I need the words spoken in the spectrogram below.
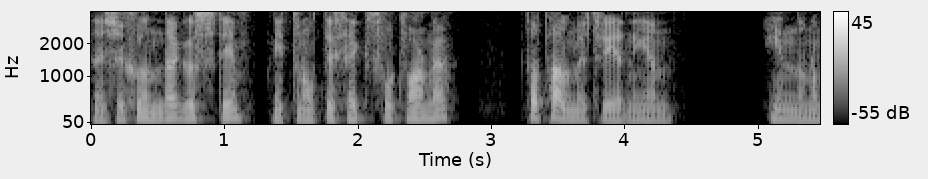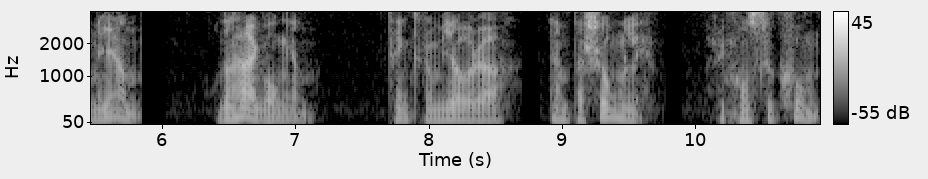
den 27 augusti 1986 fortfarande tar Palmeutredningen in honom igen. Och den här gången tänker de göra en personlig rekonstruktion.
